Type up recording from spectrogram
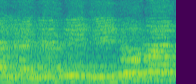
Amen. Amen.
